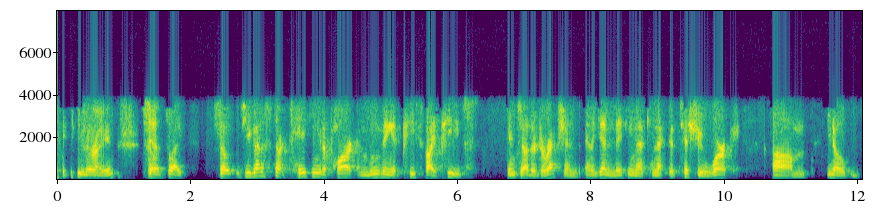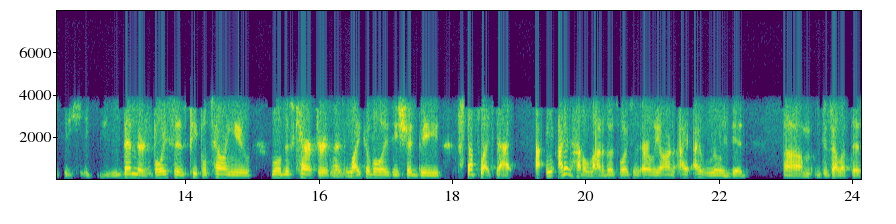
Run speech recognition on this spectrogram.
you know right. what I mean? So yeah. it's like so you got to start taking it apart and moving it piece by piece into other directions, and again, making that connective tissue work. Um, you know, then there's voices, people telling you, well, this character isn't as likable as he should be, stuff like that. I, I didn't have a lot of those voices early on. I, I really did um, develop this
